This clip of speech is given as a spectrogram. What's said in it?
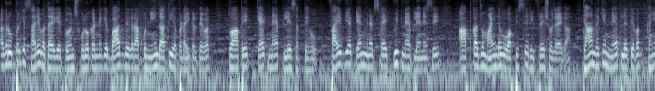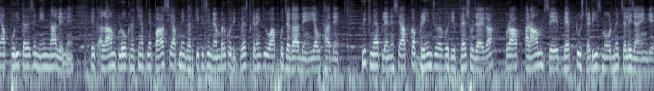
अगर ऊपर के सारे बताए गए पॉइंट्स फॉलो करने के बाद भी अगर आपको नींद आती है पढ़ाई करते वक्त तो आप एक कैट नैप ले सकते हो। फाइव या टेन मिनट्स का एक क्विक नैप लेने से आपका जो माइंड है वो वापस से रिफ्रेश हो जाएगा। ध्यान रखें नैप लेते वक्त कहीं आप पूरी तरह से नींद ना ले लें। एक अलार्म क्लॉक रखें अपने पास या अपने घर के किसी मेंबर को रिक्वेस्ट करें कि वो आपको जगा दें या उठा दें। क्विक नैप लेने से आपका ब्रेन जो है वो रिफ्रेश हो जाएगा और आप आराम से बैक टू स्टडीज़ मोड में चले जाएँगे।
